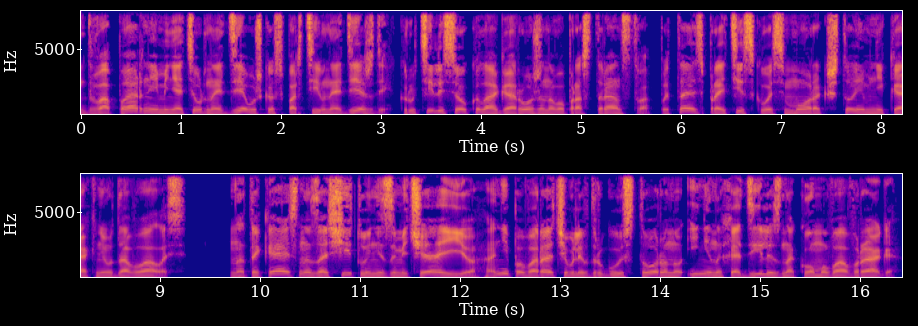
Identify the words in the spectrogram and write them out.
Два парня и миниатюрная девушка в спортивной одежде крутились около огороженного пространства, пытаясь пройти сквозь морок, что им никак не удавалось. Натыкаясь на защиту и не замечая ее, они поворачивали в другую сторону и не находили знакомого оврага.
